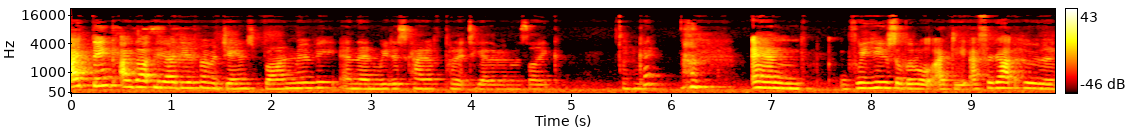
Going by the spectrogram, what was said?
I think I got the idea from a James Bond movie, and then we just kind of put it together and was like, okay, And we used a little idea. I forgot who the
